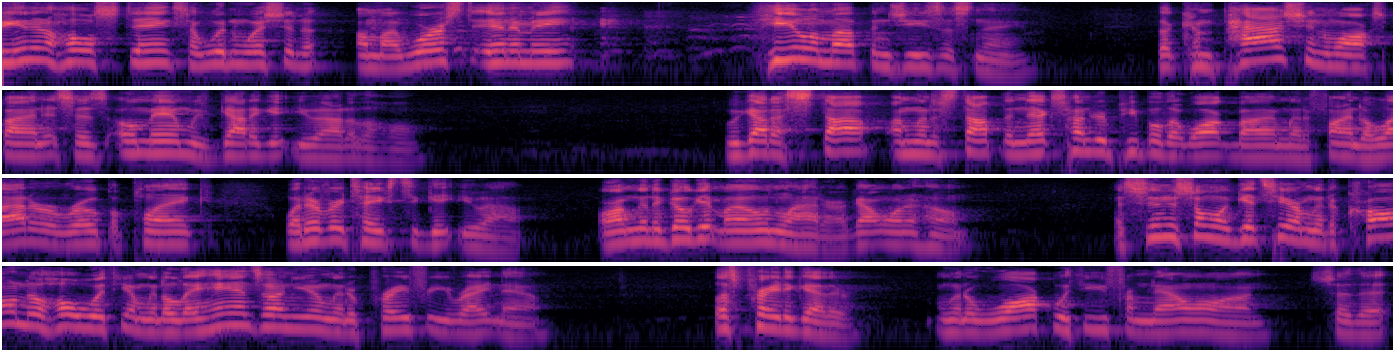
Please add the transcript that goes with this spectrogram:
Being in a hole stinks. I wouldn't wish it on my worst enemy. Heal them up in Jesus' name. But compassion walks by and it says, Oh man, we've got to get you out of the hole. We got to stop. I'm going to stop the next hundred people that walk by. I'm going to find a ladder, a rope, a plank, whatever it takes to get you out. Or I'm going to go get my own ladder. I got one at home. As soon as someone gets here, I'm going to crawl into the hole with you. I'm going to lay hands on you. I'm going to pray for you right now. Let's pray together. I'm going to walk with you from now on so that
